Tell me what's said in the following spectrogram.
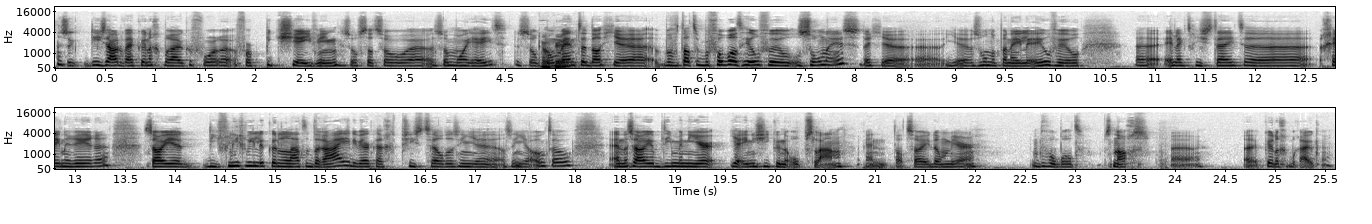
Dus die zouden wij kunnen gebruiken voor, uh, voor peak shaving, zoals dat zo, uh, zo mooi heet. Dus op okay. momenten dat, je, dat er bijvoorbeeld heel veel zon is, dat je uh, je zonnepanelen heel veel elektriciteit genereren, zou je die vliegwielen kunnen laten draaien. Die werken eigenlijk precies hetzelfde als in, je, als in je auto. En dan zou je op die manier je energie kunnen opslaan. En dat zou je dan weer bijvoorbeeld s'nachts kunnen gebruiken.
